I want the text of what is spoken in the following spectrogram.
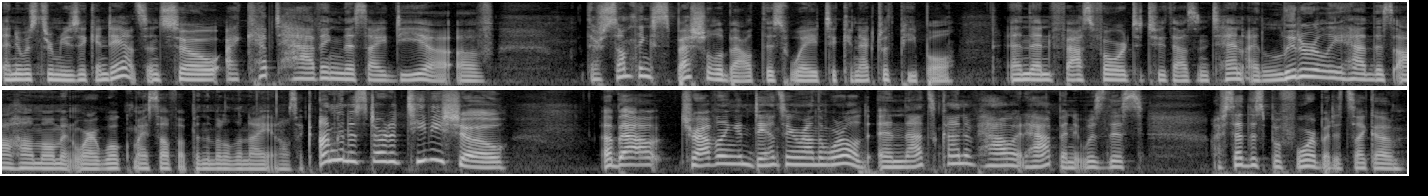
and it was through music and dance. And so I kept having this idea of, there's something special about this way to connect with people. And then fast forward to 2010, I literally had this aha moment where I woke myself up in the middle of the night and I was like, I'm going to start a TV show about traveling and dancing around the world. And that's kind of how it happened. It was this, I've said this before, but it's like a,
